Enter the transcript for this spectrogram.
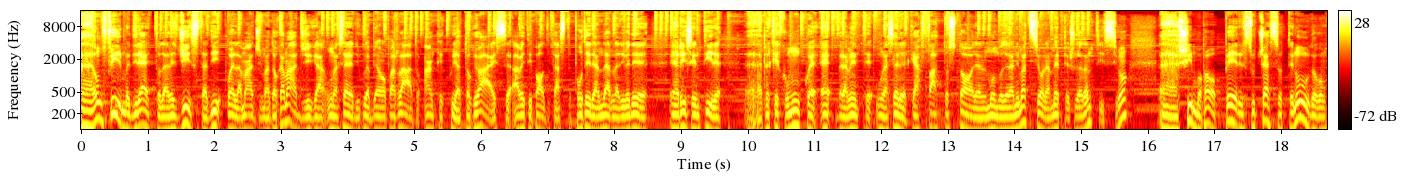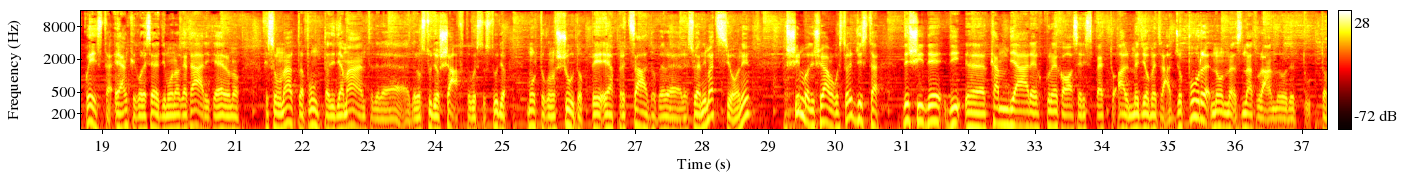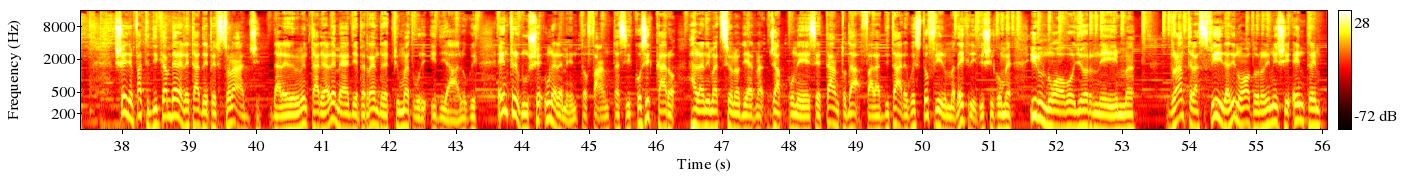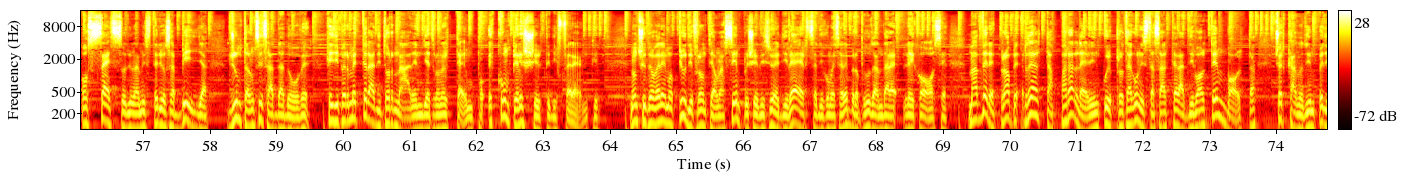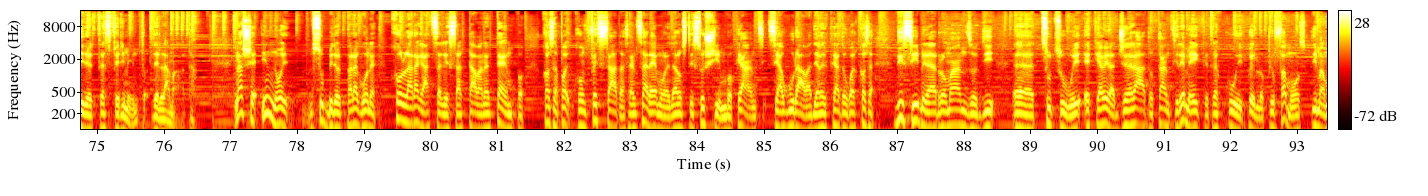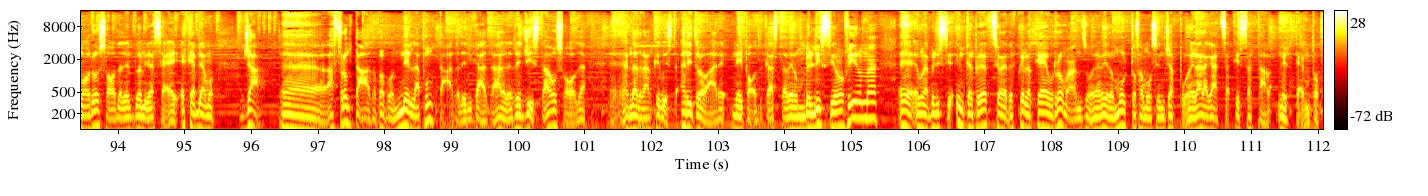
Eh, un film diretto dal regista di Quella Maggi Madoka Magica, una serie di cui abbiamo parlato anche qui a Tokyo Ice. Avete i podcast, potete andarla a rivedere e a risentire eh, perché comunque è veramente una serie che ha fatto storia nel mondo dell'animazione, a me è piaciuta tantissimo. Eh, Shimbo proprio per il successo ottenuto con questa e anche con le serie di Monogatari che, erano, che sono un'altra punta di diamante del, dello studio Shaft, questo studio molto conosciuto e apprezzato per le sue animazioni. Shimbo, dicevamo, questo regista decide di eh, cambiare alcune cose rispetto al mediometraggio, pur non snaturandolo del tutto. Sceglie infatti di cambiare l'età dei personaggi, dalle elementari alle medie, per rendere più maturi i dialoghi, e introduce un elemento fantasy, così caro all'animazione odierna giapponese, tanto da far additare questo film dai critici come il nuovo Your Name. Durante la sfida di nuoto Norimichi entra in possesso di una misteriosa biglia, giunta non si sa da dove, che gli permetterà di tornare indietro nel tempo e compiere scelte differenti. Non ci troveremo più di fronte a una semplice visione diversa di come sarebbero potute andare le cose, ma a vere e proprie realtà parallele in cui il protagonista salterà di volta in volta cercando di impedire il trasferimento dell'amata. Nasce in noi subito il paragone con la ragazza che saltava nel tempo, cosa poi confessata senza remore dallo stesso Shimbo che anzi si augurava di aver creato qualcosa di simile al romanzo di eh, Tsutsui e che aveva generato tanti remake tra cui quello più famoso di Mamoru Soda del 2006 e che abbiamo già eh, affrontato proprio nella puntata dedicata al regista Osoda. Eh, andatela anche questa a ritrovare nei podcast. Avere un bellissimo film e una bellissima interpretazione per quello che è un romanzo davvero molto famoso in Giappone La ragazza che saltava nel tempo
